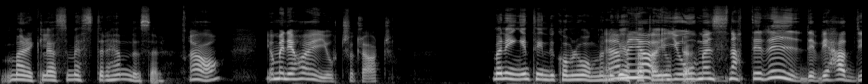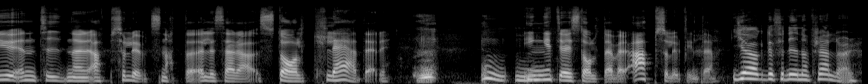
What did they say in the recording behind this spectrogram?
märkliga semesterhändelser. Ja, jo, men det har jag gjort såklart. Men ingenting du kommer ihåg, men du ja, vet men att jag, du har gjort jo, det. men snatteri, det, vi hade ju en tid när absolut snatta, eller så här, stal kläder. Mm, Inget jag är stolt över, absolut inte. Ljög du för dina föräldrar?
